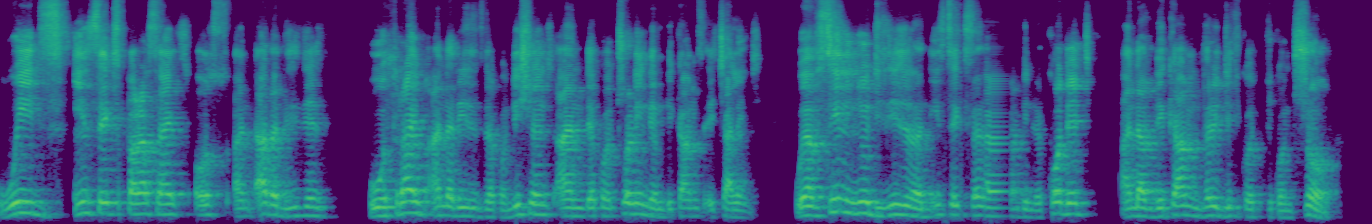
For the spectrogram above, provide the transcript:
weeds, insects, parasites, also, and other diseases will thrive under these conditions, and the controlling them becomes a challenge. We have seen new diseases and insects that have been recorded and have become very difficult to control.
